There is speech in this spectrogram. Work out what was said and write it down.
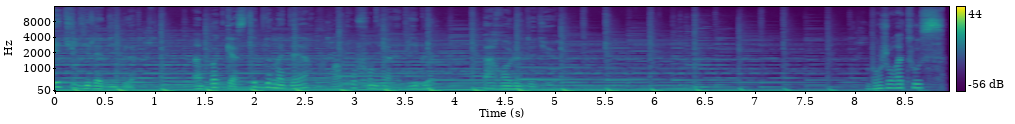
Étudier la Bible, un podcast hebdomadaire pour approfondir la Bible, parole de Dieu. Bonjour à tous.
